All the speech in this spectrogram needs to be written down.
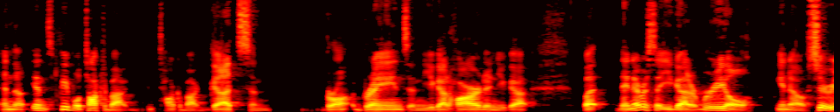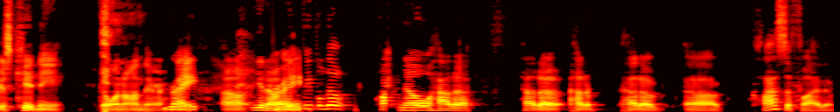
and, the, and people talked about talk about guts and bra- brains, and you got heart and you got, but they never say you got a real, you know, serious kidney going on there, right? Uh, you know, right. people don't quite know how to how to how to how to uh, classify them.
